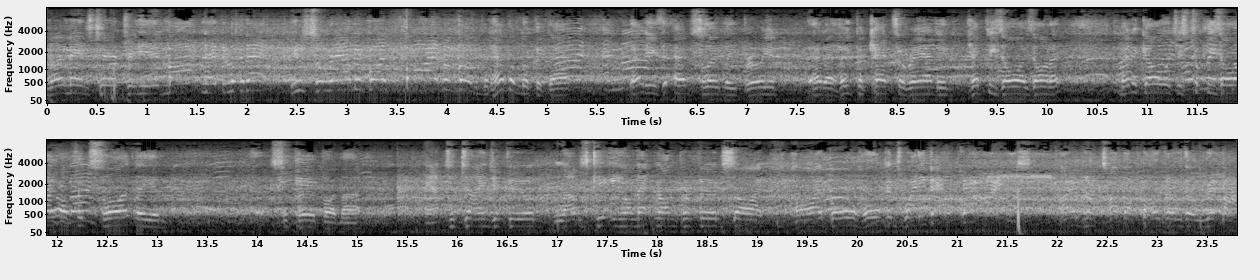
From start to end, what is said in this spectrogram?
no man's territory there. Martin had to look at that. He was surrounded by five of them. But have a look at that. That is absolutely brilliant. Had a heap of cats around him, kept his eyes on it. Menegola just took his eye off it slightly and uh, superb by Martin. Out to Dangerfield. Loves kicking on that non-preferred side. High ball. Hawkins waiting back. Grimes over the top of with a ripper.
